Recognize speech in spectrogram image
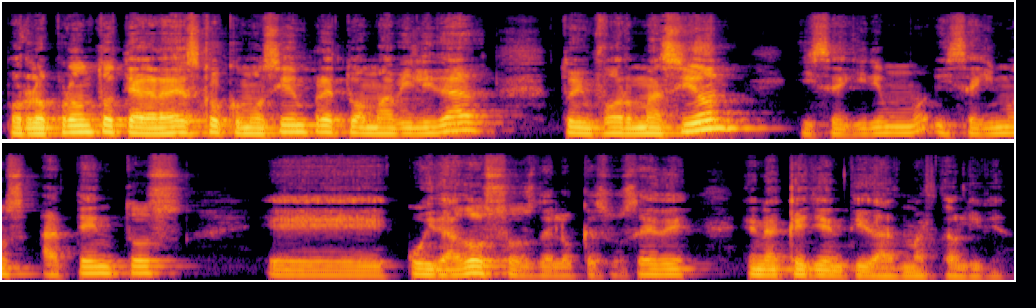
Por lo pronto te agradezco como siempre tu amabilidad, tu información y, seguiremos, y seguimos atentos, eh, cuidadosos de lo que sucede en aquella entidad, Marta Olivia.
